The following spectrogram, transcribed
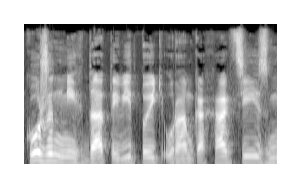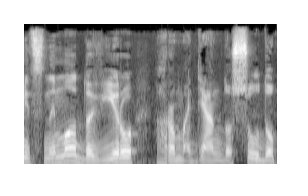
Кожен міг дати відповідь у рамках акції Зміцнимо довіру громадян до суду.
